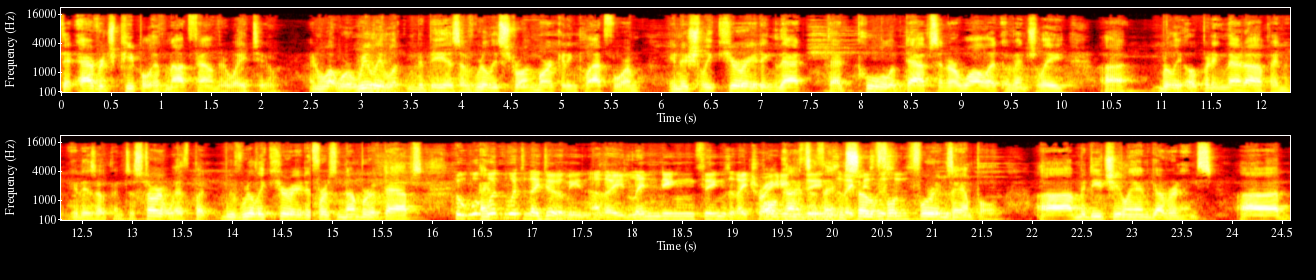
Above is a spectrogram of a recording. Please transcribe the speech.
that average people have not found their way to. And what we're really looking to be is a really strong marketing platform, initially curating that, that pool of dApps in our wallet, eventually uh, really opening that up, and it is open to start with, but we've really curated the first number of dApps But what, what, what do they do? I mean, are they lending things? Are they all trading kinds things? of things. So, for, for example, uh, Medici Land Governance uh,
